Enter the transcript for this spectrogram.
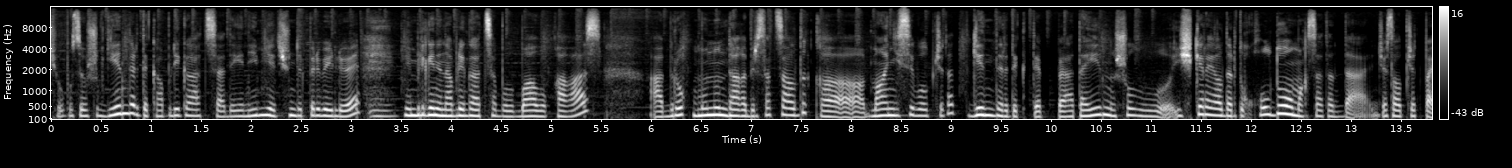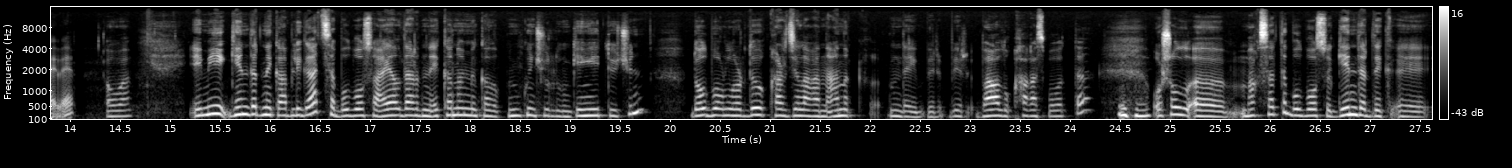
же болбосо ушу гендердик облигация деген эмне түшүндүрүп бербейлиби э? Мен билгенден облигация бул баалуу кагаз а бирок мунун дагы бир социалдык мааниси болуп жатат гендердик деп атайын ушул ишкер аялдарды колдоо максатында жасалып жатпайбы э ооба. Эми гендердик облигация бул болсо аялдардын экономикалык мүмкүнчүлүгүн кеңейтүү үчүн долбоорлорду каржылаган анык мындай бир бир баалуу кагаз болот да. Ошол э, максаты бул болсо гендердик э,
